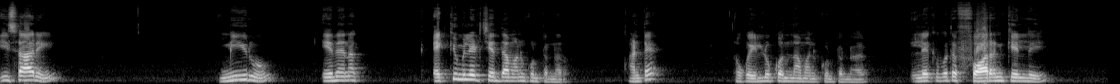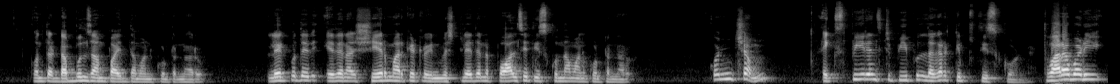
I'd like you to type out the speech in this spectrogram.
ఈసారి మీరు ఏదైనా అక్యుములేట్ చేద్దాం అనుకుంటున్నారు అంటే ఒక ఇల్లు కొందాం అనుకుంటున్నారు లేకపోతే ఫారెన్కి వెళ్ళి కొంత డబ్బులు సంపాదిద్దాం అనుకుంటున్నారు లేకపోతే ఏదైనా షేర్ మార్కెట్లో ఇన్వెస్ట్ ఏదైనా పాలసీ తీసుకుందాం అనుకుంటున్నారు కొంచెం ఎక్స్పీరియన్స్డ్ పీపుల్ దగ్గర టిప్స్ తీసుకోండి. త్వరబడి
